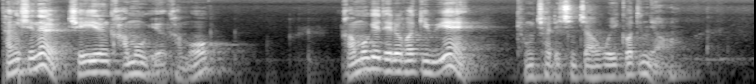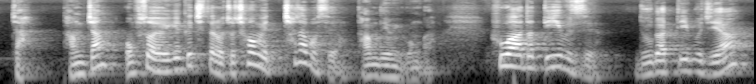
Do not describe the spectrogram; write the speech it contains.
당신을 제일은 감옥이에요. 감옥. 감옥에 데려가기 위해 경찰이 진짜 오고 있거든요. 자, 다음 장 없어요. 이게 끝이더라고. 저 처음에 찾아봤어요. 다음 내용이 뭔가. Who are the thieves? 누가 띠부지야?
